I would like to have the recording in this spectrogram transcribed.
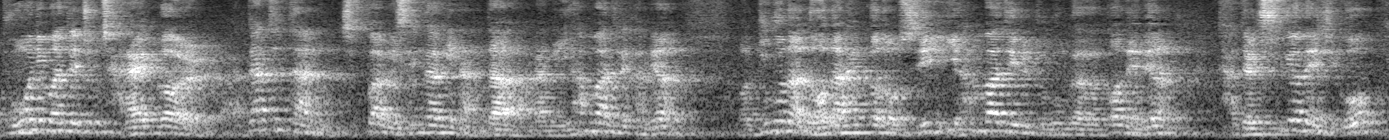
부모님한테 좀 잘할 걸 따뜻한 집밥이 생각이 난다라는 이 한마디를 하면 어, 누구나 너나 할 것 없이 이 한마디를 누군가가 꺼내면 다들 숙연해지고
